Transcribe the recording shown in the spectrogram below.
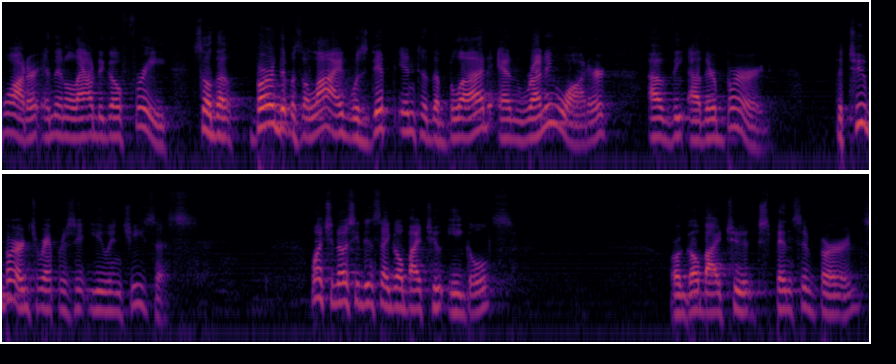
water, and then allowed to go free. So the bird that was alive was dipped into the blood and running water of the other bird. The two birds represent you and Jesus. Want you notice he didn't say go buy two eagles or go buy two expensive birds.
